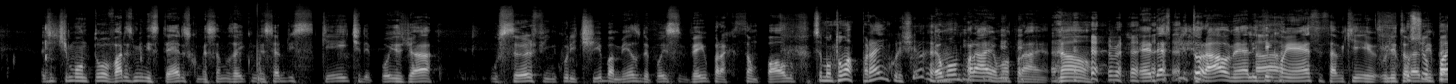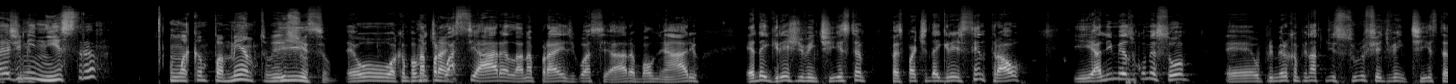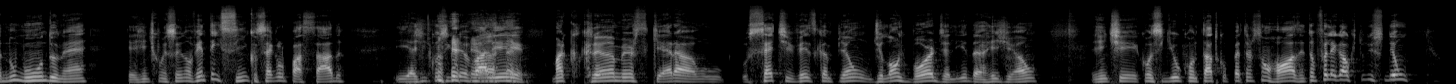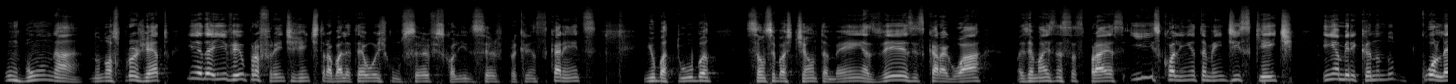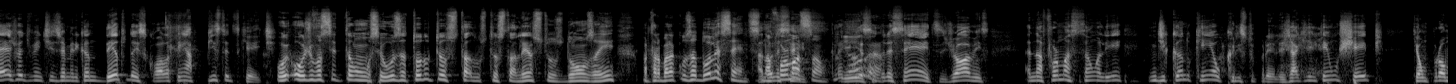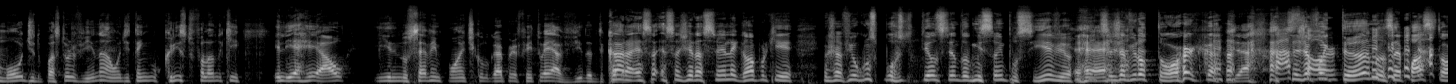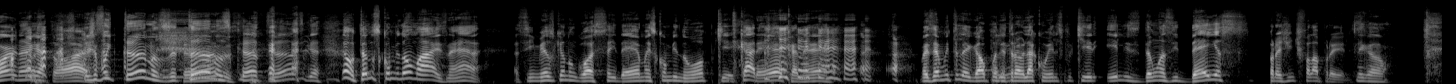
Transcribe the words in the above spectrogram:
A gente montou vários ministérios, começamos aí com o Ministério do Skate, depois já o surf em Curitiba mesmo, depois veio para São Paulo. Você montou uma praia em Curitiba, cara? É uma praia, é uma praia. Não, é desce pro litoral, né? Ali quem Ah. conhece sabe que o O litoral é seu bem pai pertinho. administra um acampamento, isso? Isso. É o acampamento de. Guaciara, lá na praia de Guaciara, balneário. É da igreja adventista, faz parte da igreja central. E ali mesmo começou é, o primeiro campeonato de surf adventista no mundo, né? Que a gente começou em 95, século passado. E a gente conseguiu levar ali Marcos Kramers, que era o, o sete vezes campeão de longboard ali da região. A gente conseguiu contato com o Peterson Rosa. Então foi legal que tudo isso deu um, um boom na, no nosso projeto. E daí veio para frente. A gente trabalha até hoje com surf, escolinha de surf para crianças carentes, em Ubatuba, São Sebastião também, às vezes Caraguá, mas é mais nessas praias. E escolinha também de skate em Americana, no Colégio Adventista de Americano, dentro da escola, tem a pista de skate. Ho- Hoje você, então, você usa todos os teus, os teus talentos, os teus dons aí, para trabalhar com os adolescentes, na Adolescentes. formação. Que legal, Isso, cara. adolescentes, jovens, é na formação ali, indicando quem é o Cristo para eles. Já que a gente tem um shape, que é um promote do Pastor Vina, onde tem o Cristo falando que ele é real e no Seven Point, que o lugar perfeito é a vida de Cara, um. essa, essa geração é legal, porque eu já vi alguns posts teus sendo Missão Impossível. É. Você já virou Thor, cara. Já. Você já foi Thanos, você é pastor, né, cara? Pastor. Ele já foi Thanos, é Thanos, Thanos. cara, Thanos, cara. Não, Thanos combinou mais, né? Assim, mesmo que eu não goste dessa ideia, mas combinou, porque careca, né? Mas é muito legal poder trabalhar com eles, porque eles dão as ideias pra gente falar pra eles. Legal.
